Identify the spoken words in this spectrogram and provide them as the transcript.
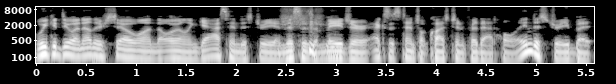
we could do another show on the oil and gas industry. And this is a major existential question for that whole industry. But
